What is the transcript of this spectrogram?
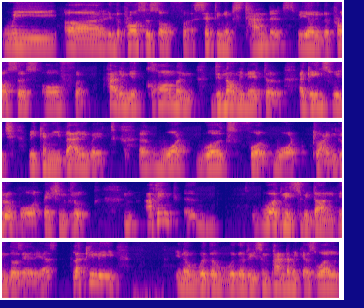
we are in the process of uh, setting up standards. We are in the process of uh, having a common denominator against which we can evaluate uh, what works for what client group or patient group. I think uh, work needs to be done in those areas. Luckily, you know, with the with the recent pandemic as well,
